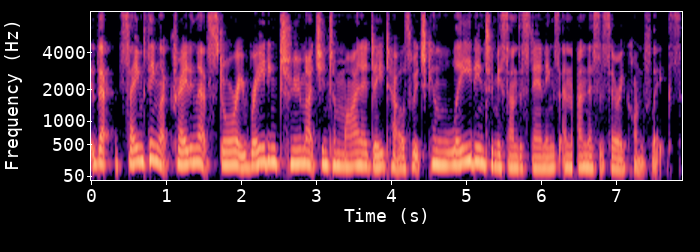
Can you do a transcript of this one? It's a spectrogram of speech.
that same thing, like creating that story, reading too much into minor details, which can lead into misunderstandings and unnecessary conflicts.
